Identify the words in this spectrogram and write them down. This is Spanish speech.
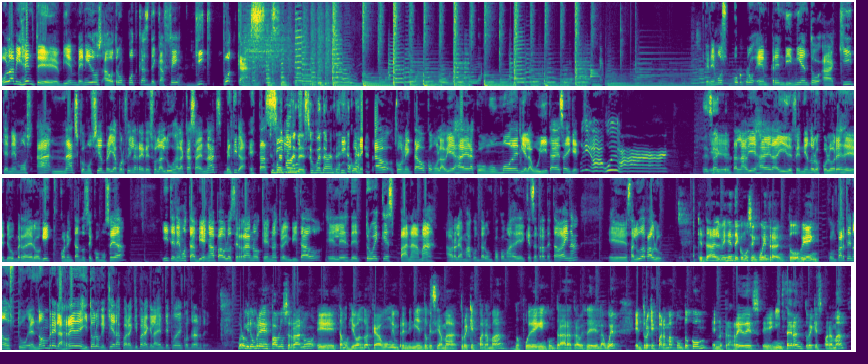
Hola mi gente, bienvenidos a otro podcast de Café Geek Podcast. Tenemos otro emprendimiento aquí. Tenemos a Nats, como siempre. Ya por fin le regresó la luz a la casa de Nats. Mentira, está supuestamente, supuestamente. Y conectado, conectado como la vieja era con un modem y la bullita esa y que. Exacto. Eh, está la vieja era ahí defendiendo los colores de, de un verdadero geek, conectándose como sea. Y tenemos también a Pablo Serrano, que es nuestro invitado. Él es de Trueques, Panamá. Ahora le vamos a contar un poco más de qué se trata esta vaina. Eh, saluda, Pablo. ¿Qué tal, mi gente? ¿Cómo se encuentran? ¿Todos bien? Compártenos tu, el nombre, las redes y todo lo que quieras para aquí para que la gente pueda encontrarte. Bueno, mi nombre es Pablo Serrano. Eh, estamos llevando a cabo un emprendimiento que se llama Trueques Panamá. Nos pueden encontrar a través de la web en truequespanamá.com, en nuestras redes en Instagram, Trueques Panamá.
